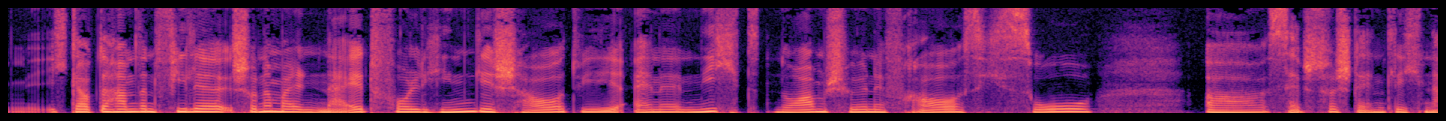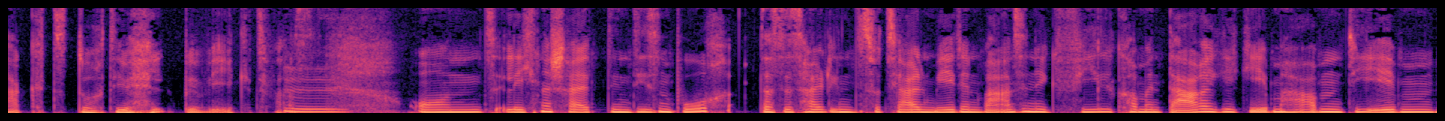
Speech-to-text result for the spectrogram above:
Ich glaube, da haben dann viele schon einmal neidvoll hingeschaut, wie eine nicht normschöne Frau sich so äh, selbstverständlich nackt durch die Welt bewegt. Fast. Mhm. Und Lechner schreibt in diesem Buch, dass es halt in sozialen Medien wahnsinnig viel Kommentare gegeben haben, die eben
